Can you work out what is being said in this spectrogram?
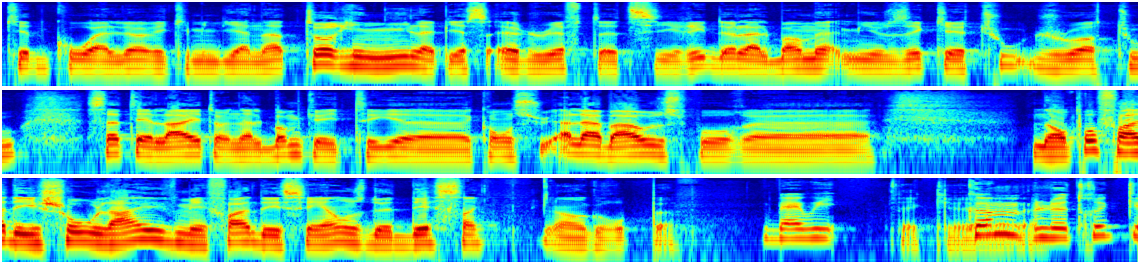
Kid Koala avec Emiliana Torini la pièce Adrift tirée de l'album Music to Draw To Satellite un album qui a été euh, conçu à la base pour euh, non pas faire des shows live, mais faire des séances de dessin en groupe. Ben oui. Que, Comme euh, le truc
